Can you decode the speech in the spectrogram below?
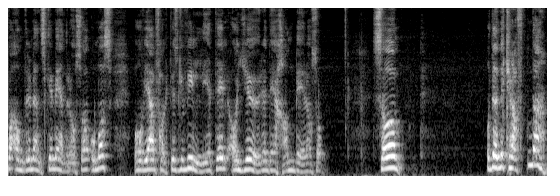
hva andre mennesker mener også om oss. Og vi er faktisk villige til å gjøre det han ber oss om. Så Og denne kraften, da,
